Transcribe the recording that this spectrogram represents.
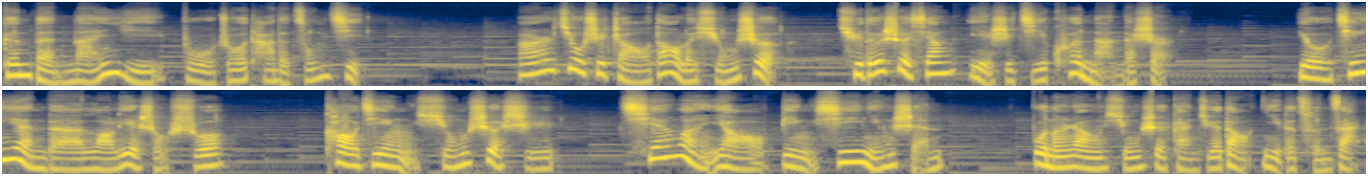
根本难以捕捉它的踪迹。而就是找到了雄麝，取得麝香也是极困难的事儿。有经验的老猎手说：“靠近雄麝时，千万要屏息凝神，不能让雄麝感觉到你的存在。”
